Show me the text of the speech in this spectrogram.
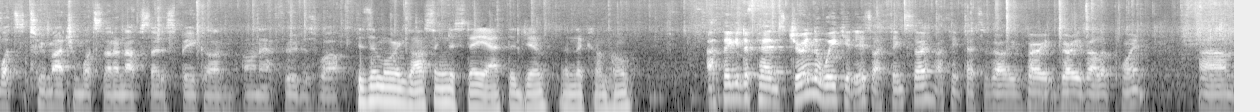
what's too much and what's not enough, so to speak, on, on our food as well. Is it more exhausting to stay at the gym than to come home? I think it depends. During the week it is, I think so. I think that's a very, very, very valid point. Um,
